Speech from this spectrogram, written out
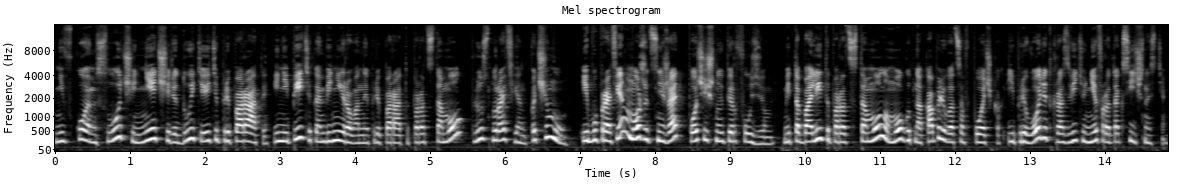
ни в коем случае не чередуйте эти препараты и не пейте комбинированные препараты парацетамол плюс нурофен. Почему? Ибупрофен может снижать почечную перфузию. Метаболиты парацетамола могут накапливаться в почках и приводят к развитию нефротоксичности.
